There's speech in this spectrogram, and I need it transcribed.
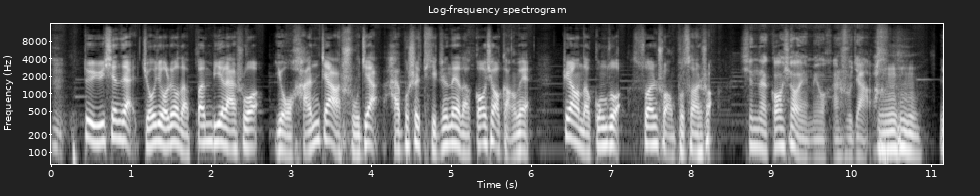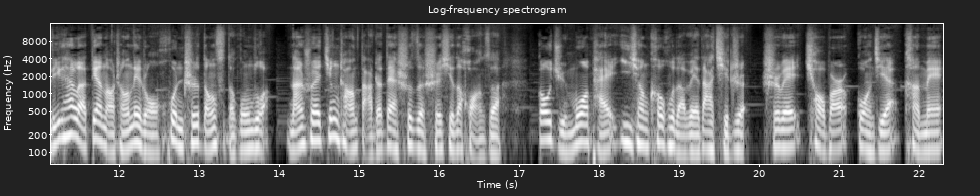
嗯，对于现在九九六的班逼来说，有寒假、暑假，还不是体制内的高校岗位，这样的工作酸爽不酸爽？现在高校也没有寒暑假了，离开了电脑城那种混吃等死的工作，南衰经常打着带狮子实习的幌子，高举摸排意向客户的伟大旗帜，实为翘班、逛街、看妹。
